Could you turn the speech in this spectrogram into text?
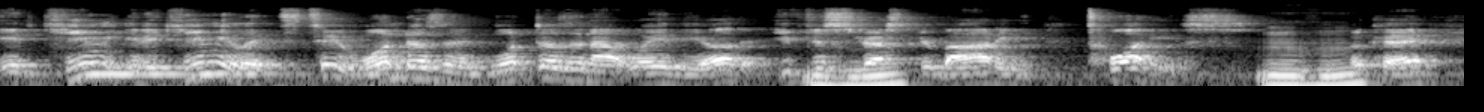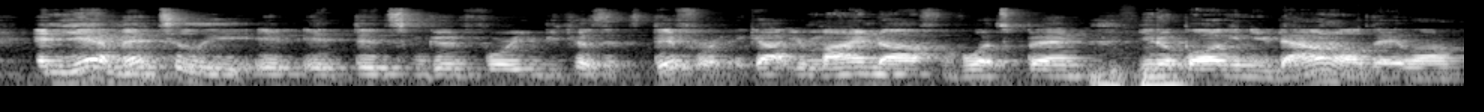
it, it accumulates too. One doesn't one doesn't outweigh the other. You've just mm-hmm. stressed your body twice. Mm-hmm. Okay. And yeah, mentally it, it did some good for you because it's different. It got your mind off of what's been, you know, bogging you down all day long,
